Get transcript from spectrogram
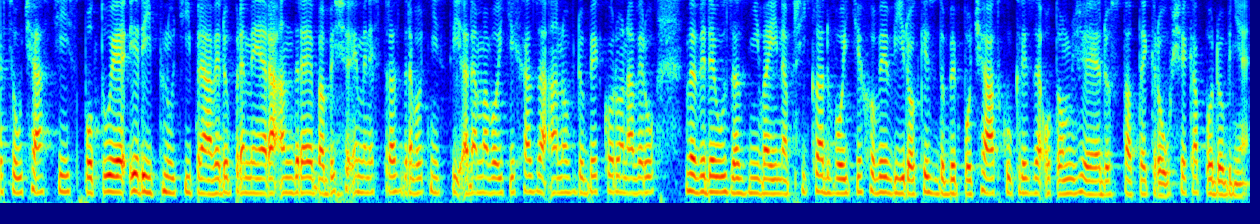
součástí spotu je i rýpnutí právě do premiéra Andreje Babiše i ministra zdravotnictví Adama Vojtěcha za ANO v době koronaviru. Ve videu zaznívají například Vojtěchovy výroky z doby počátku krize o tom, že je dostatek roušek a podobně.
